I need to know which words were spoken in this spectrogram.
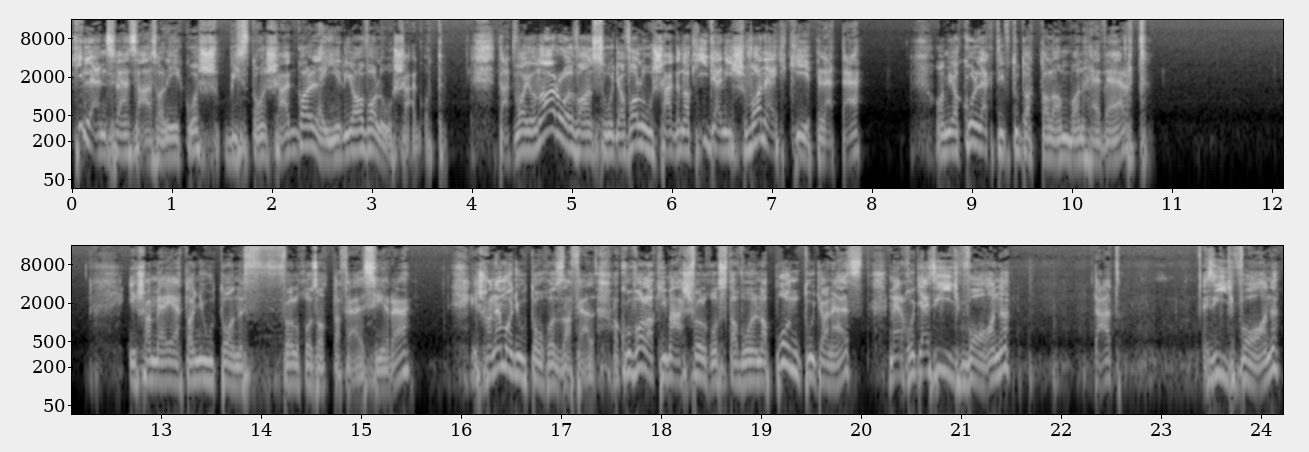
90%-os biztonsággal leírja a valóságot. Tehát vajon arról van szó, hogy a valóságnak igenis van egy képlete, ami a kollektív tudattalamban hevert, és amelyet a Newton fölhozott a felszínre, és ha nem a Newton hozza fel, akkor valaki más fölhozta volna pont ugyanezt, mert hogy ez így van, tehát ez így van,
